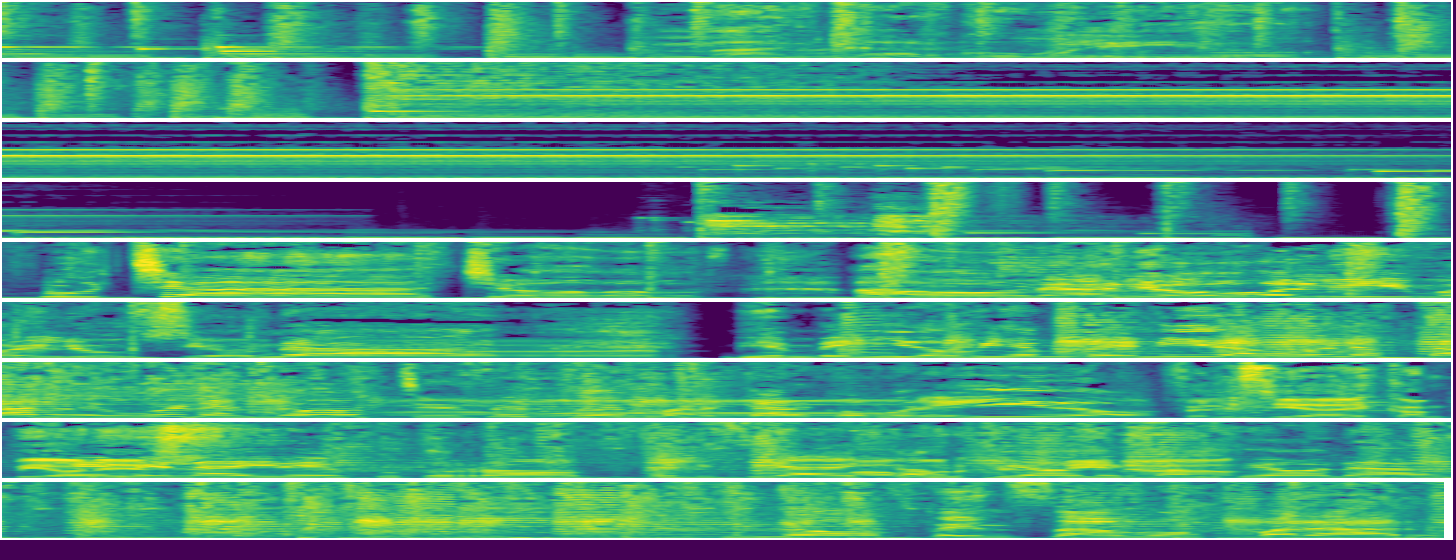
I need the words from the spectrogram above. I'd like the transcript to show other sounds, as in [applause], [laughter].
Muchachos, ahora nos volvimos a ilusionar. Bienvenidos, bienvenidas, buenas tardes, buenas noches. Esto es Marcar como leído. Felicidades, En campeones. el aire de Futurock. Felicidades, Vamos, campeones, Argentina. campeonas. No pensamos parar.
